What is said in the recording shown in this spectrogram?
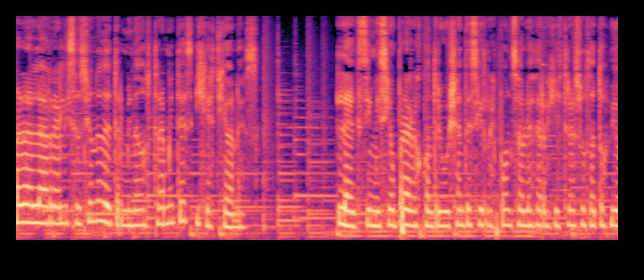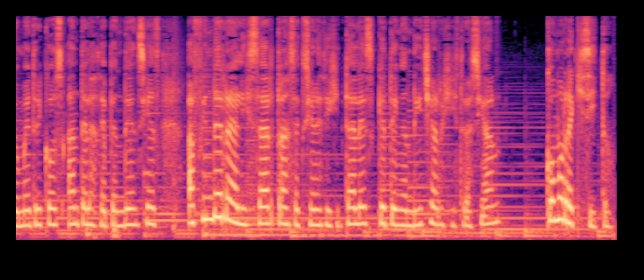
para la realización de determinados trámites y gestiones. La exhibición para los contribuyentes y responsables de registrar sus datos biométricos ante las dependencias a fin de realizar transacciones digitales que tengan dicha registración como requisito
